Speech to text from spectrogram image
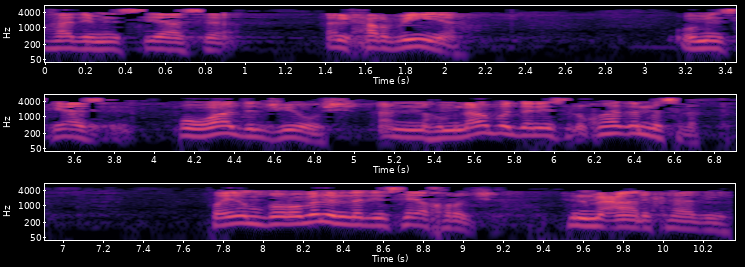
وهذه من السياسة الحربية ومن سياسة قواد الجيوش أنهم لا بد أن يسلكوا هذا المسلك فينظروا من الذي سيخرج. في المعارك هذه.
